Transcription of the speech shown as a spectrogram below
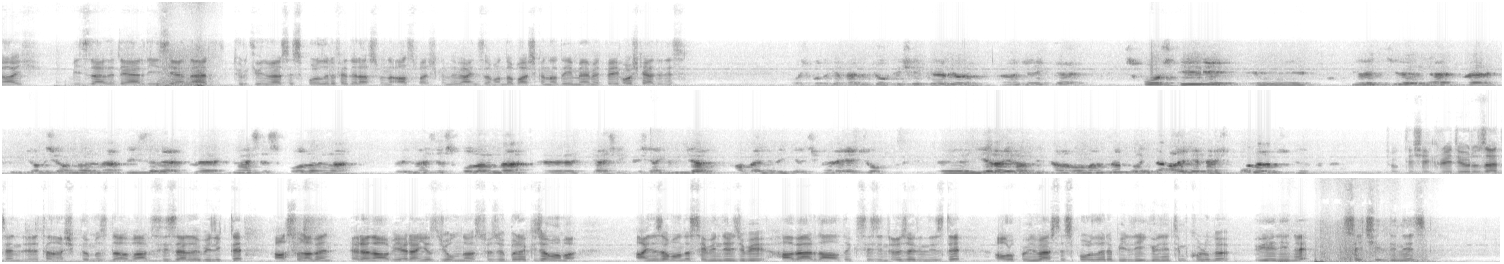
Günay. Bizler de değerli izleyenler Türkiye Üniversite Sporları Federasyonu As Başkanı ve aynı zamanda Başkan adayı Mehmet Bey hoş geldiniz. Hoş bulduk efendim. Çok teşekkür ediyorum. Öncelikle Sports TV e, yöneticilerine ve çalışanlarına, bizlere ve üniversite sporlarına ve üniversite sporlarında e, gerçekleşen güncel haberleri, gelişmelere en çok e, yer ayıran bir kanal olmanızdan dolayı da ayrıca şükranlarımı sunuyorum. Çok teşekkür ediyoruz. Zaten e, tanışıklığımız da var sizlerle birlikte. Az sonra ben Eren abi, Eren Yazıcıoğlu'na sözü bırakacağım ama aynı zamanda sevindirici bir haber de aldık sizin özelinizde. Avrupa Üniversite Sporları Birliği Yönetim Kurulu üyeliğine seçildiniz.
